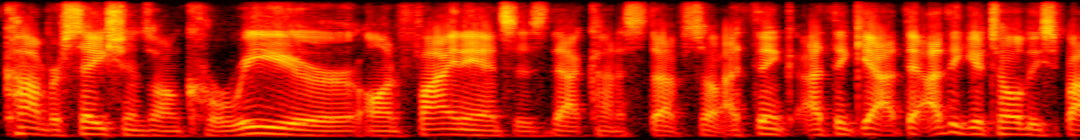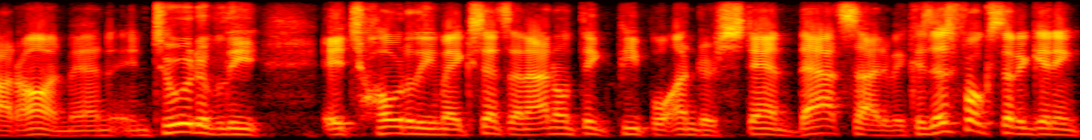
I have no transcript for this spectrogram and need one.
conversations on career, on finances, that kind of stuff. So I think I think yeah, th- I think you're totally spot on, man. Intuitively, it totally makes sense and I don't think people understand that side of it because there's folks that are getting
